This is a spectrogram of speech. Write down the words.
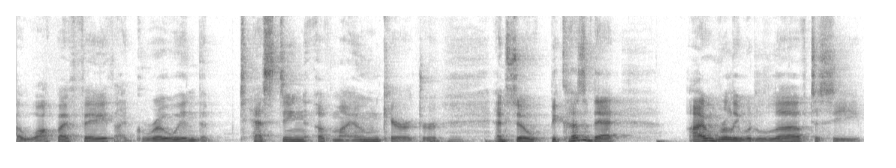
I walk by faith, I grow in the testing of my own character. Mm-hmm. And so, because of that, I really would love to see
